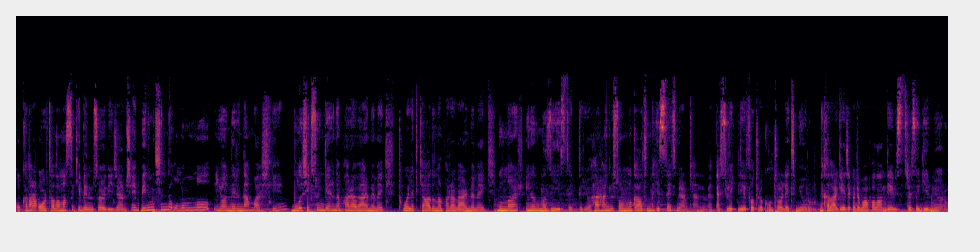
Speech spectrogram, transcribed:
o kadar ortalaması ki benim söyleyeceğim şey. Benim için de olumlu yönlerinden başlayayım. Bulaşık süngerine para vermemek, tuvalet kağıdına para vermemek. Bunlar inanılmaz iyi hissettiriyor. Herhangi bir sorumluluk altında hissetmiyorum kendimi. Ya sürekli fatura kontrol etmiyorum. Ne kadar gelecek acaba falan diye bir strese girmiyorum.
